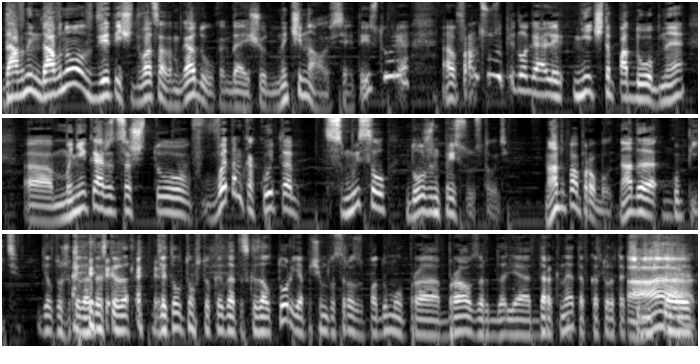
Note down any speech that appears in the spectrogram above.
давным-давно, в 2020 году, когда еще начиналась вся эта история, э, французы предлагали нечто подобное. Э, мне кажется, что в этом какой-то смысл должен присутствовать. Надо попробовать, надо купить. Дело в том, что когда ты сказал, дело в том, что когда ты сказал Tor, я почему-то сразу подумал про браузер для даркнетов, который так все мечтают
